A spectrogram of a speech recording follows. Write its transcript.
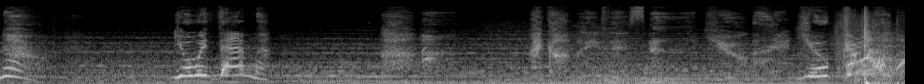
No. You're with them! I can't believe this. You... You... Come on!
